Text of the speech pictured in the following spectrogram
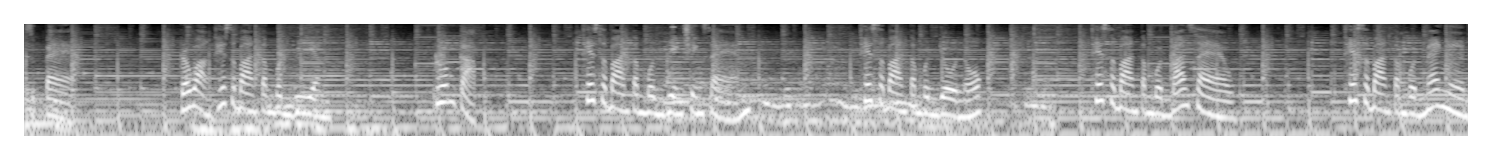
2568 ระหว่างเทศบาลตำบลเวียง ร่วมกับ เทศบาลตำบลเวียงเชียงแสน เทศบาลตำบลโยนก เทศบาลตำบลบ้านแซว เทศบาลตำบลแม่เงิน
